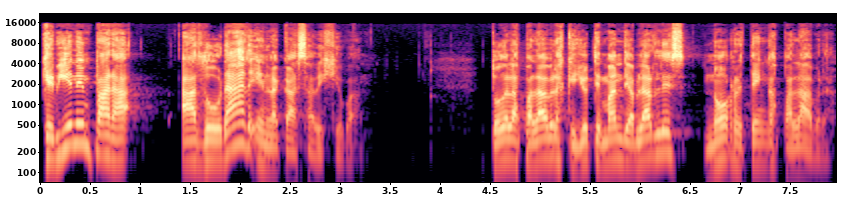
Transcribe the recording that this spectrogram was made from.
que vienen para adorar en la casa de Jehová. Todas las palabras que yo te mande hablarles, no retengas palabra.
